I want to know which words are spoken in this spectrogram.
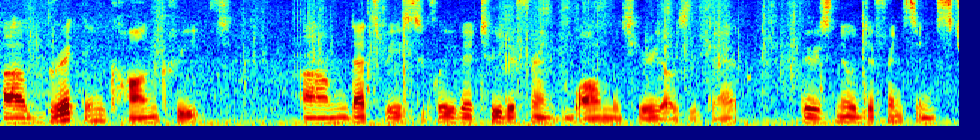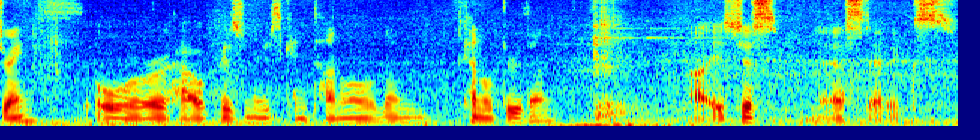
Uh, brick and concrete, um, that's basically the two different wall materials you get. There's no difference in strength or how prisoners can tunnel them, tunnel through them. Uh, it's just aesthetics.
